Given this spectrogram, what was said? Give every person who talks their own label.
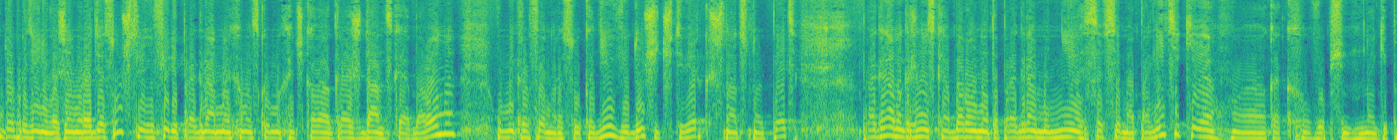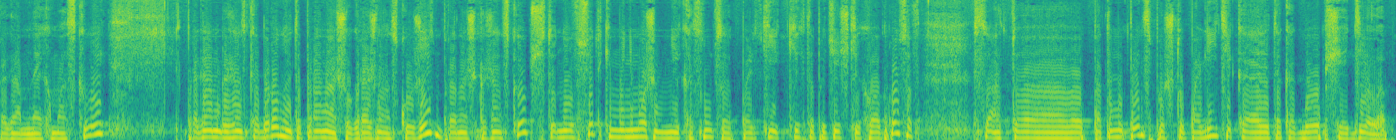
Speaker 1: Добрый день, уважаемые радиослушатели. В эфире программа «Эхо Москвы Махачкала. Гражданская оборона». У микрофона Расул Кадиев, ведущий четверг, 16.05. Программа «Гражданская оборона» – это программа не совсем о политике, э, как, в общем, многие программы на «Эхо Москвы». Программа «Гражданская оборона» – это про нашу гражданскую жизнь, про наше гражданское общество, но все-таки мы не можем не коснуться каких-то политических вопросов э, по тому принципу, что политика – это как бы общее дело.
